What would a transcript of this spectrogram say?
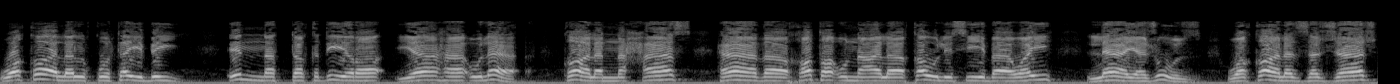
وقال القتيبي إن التقدير يا هؤلاء قال النحاس هذا خطأ على قول سيباويه لا يجوز. وقال الزجاج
